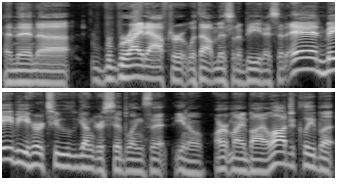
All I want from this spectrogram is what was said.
And then uh, right after it, without missing a beat, I said, and maybe her two younger siblings that you know aren't mine biologically, but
